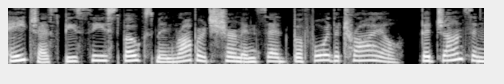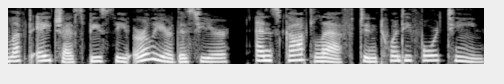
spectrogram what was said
HSBC spokesman Robert Sherman said before the trial that Johnson left HSBC earlier this year and Scott left in 2014.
